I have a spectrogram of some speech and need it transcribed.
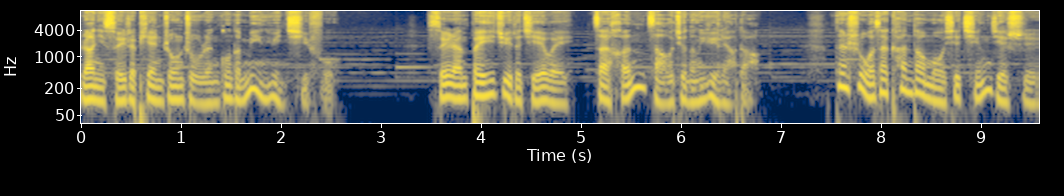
让你随着片中主人公的命运起伏。虽然悲剧的结尾在很早就能预料到，但是我在看到某些情节时，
